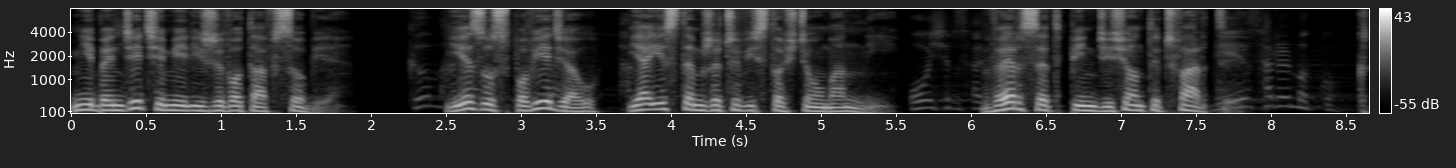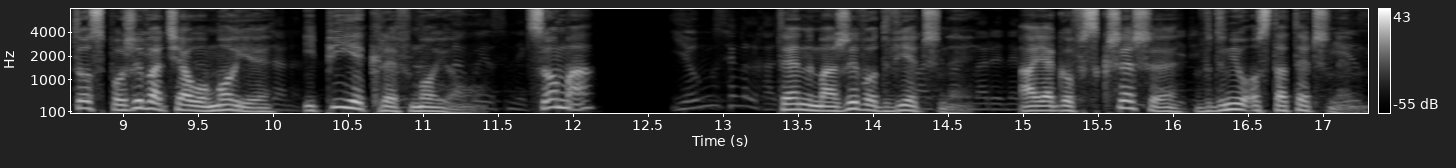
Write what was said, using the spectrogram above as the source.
Nie będziecie mieli żywota w sobie. Jezus powiedział, ja jestem rzeczywistością manni. Werset 54. Kto spożywa ciało moje i pije krew moją, co ma? Ten ma żywot wieczny, a ja go wskrzeszę w dniu ostatecznym.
